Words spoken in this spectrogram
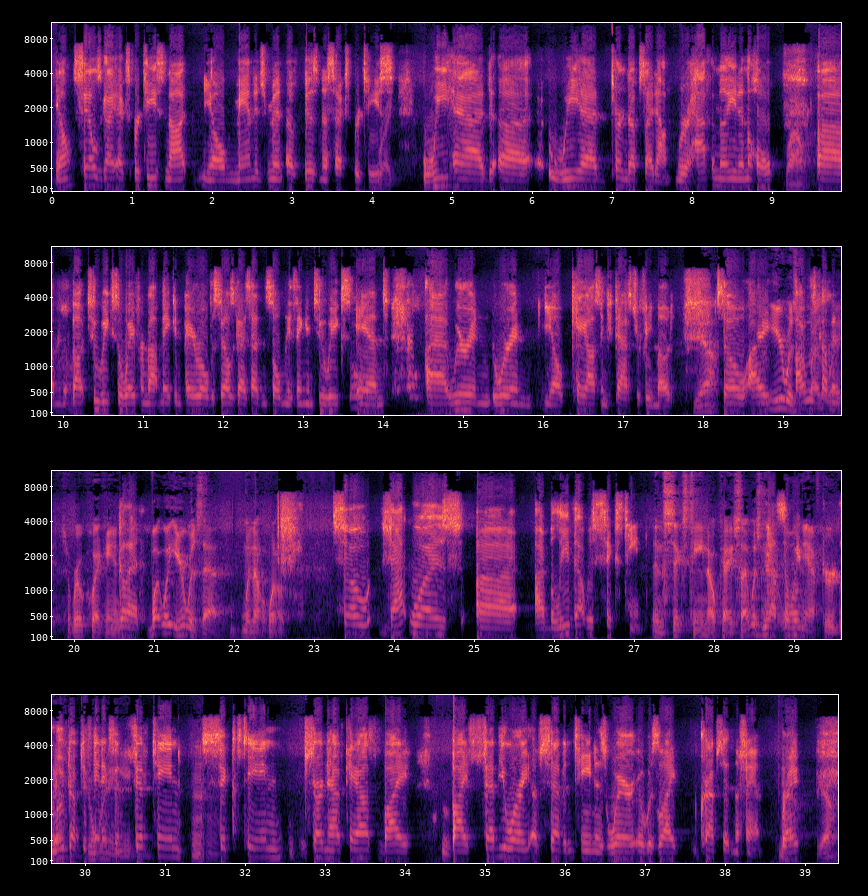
you know, sales guy expertise, not, you know, management of business expertise, we had, uh, we had turned upside down. We were half a million in the hole. Wow. Um, about two weeks away from not making payroll. The sales guys hadn't sold anything in two weeks, and uh, we're in we're in you know chaos and catastrophe mode. Yeah. So I year was that, I was by coming. the way? So real quick, Andy. Go ahead. What what year was that? When that when, So that was, uh, I believe that was 16. in 16. Okay, so that was not Yeah, so long after Moved after up to Phoenix in joining- 15, Mhm. 16, starting to have chaos. By by February of 17 is where it was like crap's hitting the fan, right? Yeah.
